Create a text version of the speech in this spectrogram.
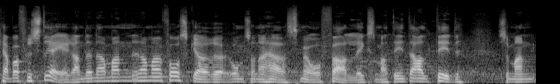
kan vara frustrerande när man, när man forskar om sådana här små fall. Liksom, att det är inte alltid som man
